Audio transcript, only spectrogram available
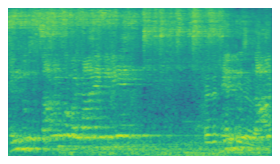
हिंदुस्तान को बचाने के लिए हिंदुस्तान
